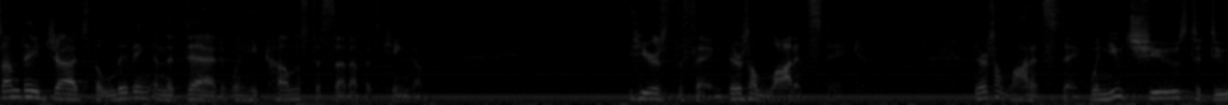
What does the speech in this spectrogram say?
someday judge the living and the dead when he comes to set up his kingdom. Here's the thing there's a lot at stake there's a lot at stake. When you choose to do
